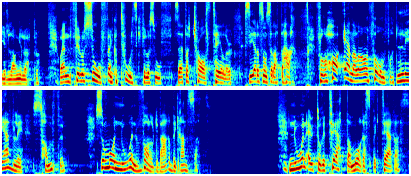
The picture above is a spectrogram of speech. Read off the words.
i det lange løpet. Og En filosof, en katolsk filosof som heter Charles Taylor, sier det sånn som dette her. For å ha en eller annen form for et levelig samfunn, så må noen valg være begrenset. Noen autoriteter må respekteres.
